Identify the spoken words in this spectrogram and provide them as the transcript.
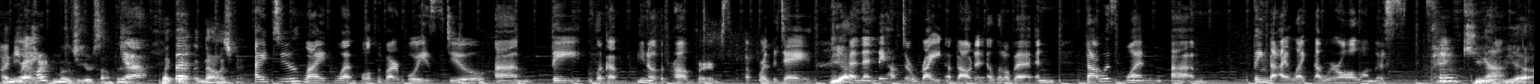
I need Right. a heart emoji or something. Yeah. like but- the acknowledgement. I do like what both of our boys do. Um, they look up, you know, the proverbs for the day, Yeah, and then they have to write about it a little bit. And that was one um, thing that I like that we're all on this. Thank you. Yeah. Yeah.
